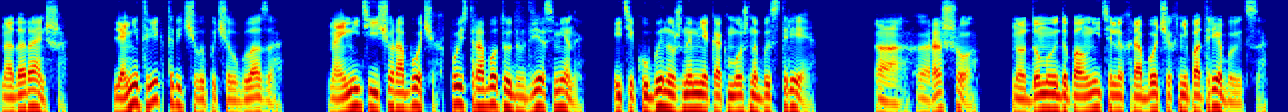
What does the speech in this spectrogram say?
«Надо раньше». Леонид Викторович выпучил глаза. «Наймите еще рабочих, пусть работают в две смены. Эти кубы нужны мне как можно быстрее». «А, хорошо. Но, думаю, дополнительных рабочих не потребуется.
